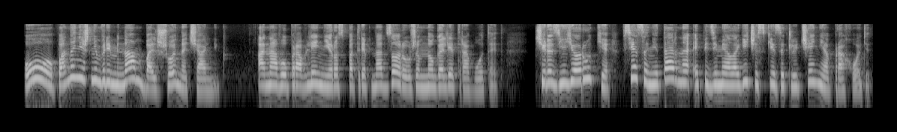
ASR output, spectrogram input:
О, по нынешним временам большой начальник. Она в управлении Роспотребнадзора уже много лет работает. Через ее руки все санитарно-эпидемиологические заключения проходят.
